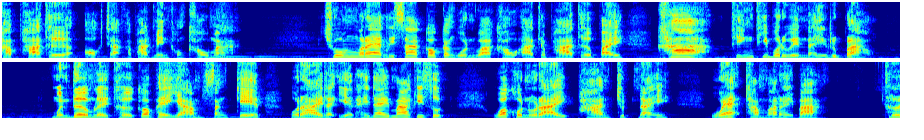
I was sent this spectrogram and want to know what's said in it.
ขับพาเธอออกจากอพาร์ตเมนต์ของเขามา ช่วงแรกลิซ่าก็กังวลว่าเขาอาจจะพาเธอไป ฆ่าทิ้งที่บริเวณไหนหรือเปล่า เหมือนเดิมเลยเธอก็พยายามสังเกตรายละเอียดให้ได้มากที่สุด ว่าคนร้ายผ่านจุดไหน แวะทำอะไรบ้าง เธอ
